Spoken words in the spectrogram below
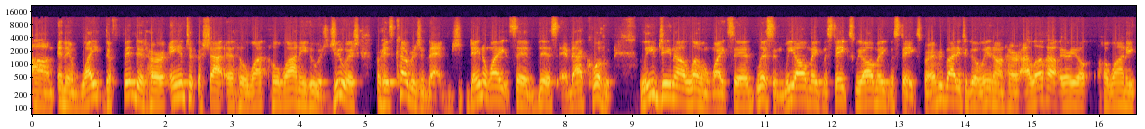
Um, and then White defended her and took a shot at Helwani, who is Jewish, for his coverage of that. Dana White said this, and I quote, Leave Gina alone, White said. Listen, we all make mistakes. We all make mistakes. For everybody to go in on her, I love how Ariel Helwani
